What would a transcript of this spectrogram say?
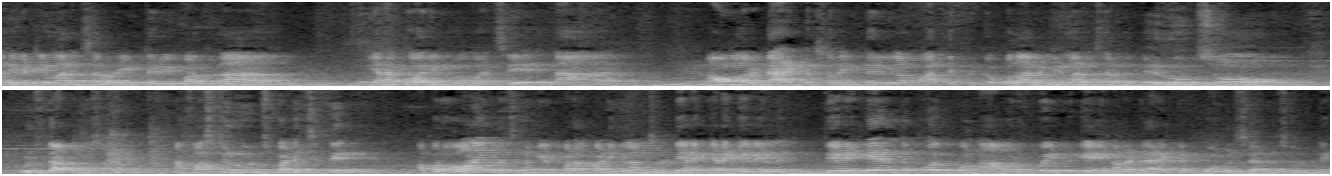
மாதிரி வெற்றிமாறன் சாரோட இன்டர்வியூ பார்த்து தான் எனக்கும் அறிமுகமாச்சு. நான் அவங்களோட டேரக்டர்ஸோட இன்டர்வியூலாம் பார்த்துட்டு இருக்கப்போ தான் வெற்றிமாறன் சார் வந்துட்டு ரூட்ஸும் உள்டாட்டமும் சொன்னாங்க நான் ஃபஸ்ட்டு ரூட்ஸ் படிச்சுட்டு அப்புறம் ஓனை வச்சு நம்ம எப்படா படிக்கலாம்னு சொல்லிட்டு எனக்கு கிடைக்கவே இல்லை. தேடிட்டே இருந்தப்போ இப்போ நான் ஒர்க் போயிட்டு இருக்கேன் என்னோட டேரக்டர் கோகுல் சார்னு சொல்லிட்டு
